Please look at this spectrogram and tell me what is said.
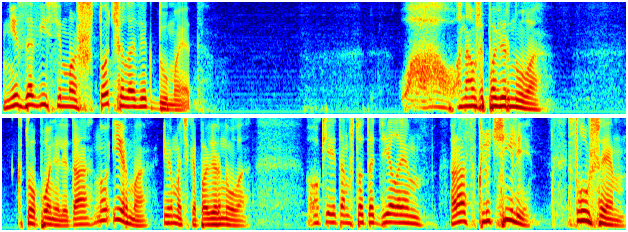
Независимо, что человек думает. Вау, она уже повернула. Кто поняли, да? Ну, Ирма, Ирмочка повернула. Окей, там что-то делаем. Раз включили, слушаем.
